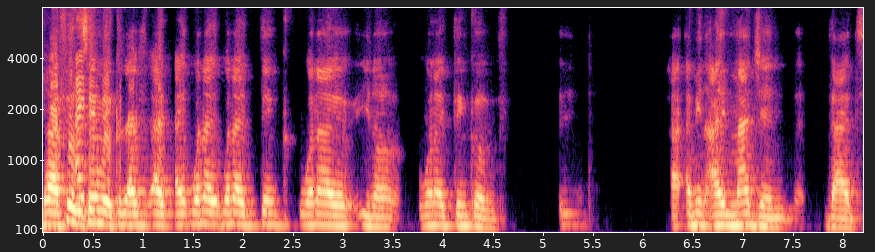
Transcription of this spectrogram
No i feel the I, same way because I, I when i when i think when i you know when i think of I mean, I imagine that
